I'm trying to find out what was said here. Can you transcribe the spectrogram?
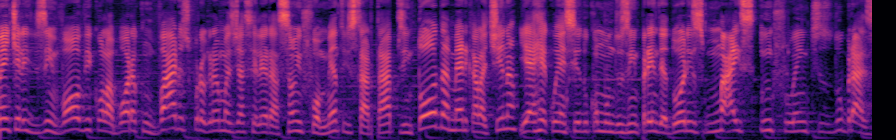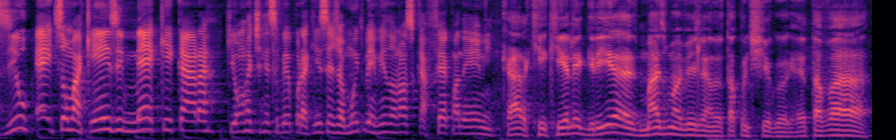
Ele desenvolve e colabora com vários programas de aceleração e fomento de startups em toda a América Latina e é reconhecido como um dos empreendedores mais influentes do Brasil. Edson Mackenzie, Mac, cara, que honra te receber por aqui. Seja muito bem-vindo ao nosso Café com a DM. Cara, que, que alegria mais uma vez, Leandro, estar contigo. Eu tava.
